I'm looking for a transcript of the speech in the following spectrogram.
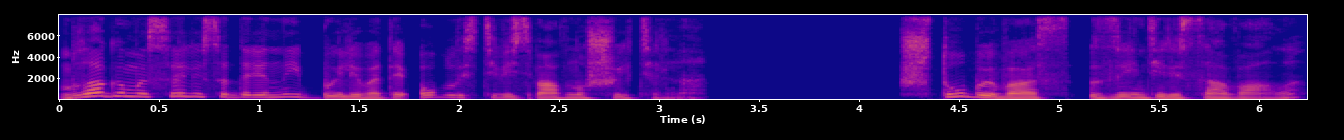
Благо мы с Элис одарены были в этой области весьма внушительно. Что бы вас заинтересовало?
